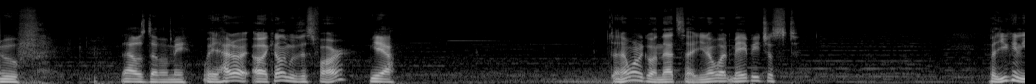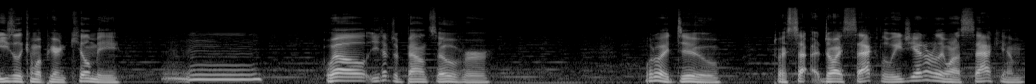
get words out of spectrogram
Oof. That was dumb of me. Wait, how do I? Oh, I can only move this far. Yeah. I don't want to go on that side. You know what? Maybe just. But you can easily come up here and kill me. Mm, Well, you'd have to bounce over. What do I do? Do I sa- do I sack Luigi? I don't really want to sack him.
